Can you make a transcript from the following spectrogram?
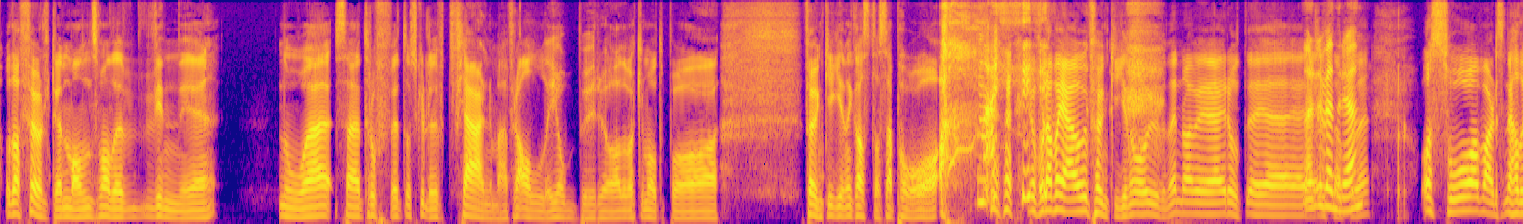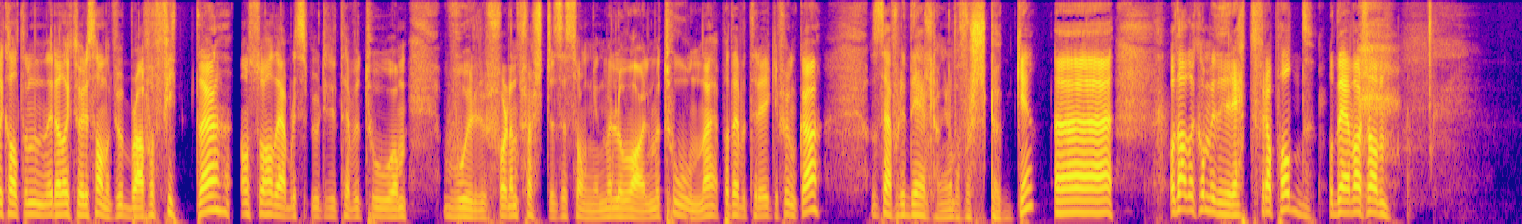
Og da følte jeg en mann som hadde vunnet noe, så jeg truffet og skulle fjerne meg fra alle jobber, og det var ikke måte på Funkygine kasta seg på. Nei. jo, for da var jeg jo funkygine og uvenner. Nå er vi rot... eh, Nå er dere venner igjen. Og så var det sånn, jeg hadde kalt en redaktør i Sandefjord Blad for fitte, og så hadde jeg blitt spurt i TV 2 om hvorfor den første sesongen med Love Island med Tone på TV3 ikke funka. Og så sa jeg fordi deltakerne var for stygge. Eh, og det hadde kommet rett fra pod, og det var sånn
